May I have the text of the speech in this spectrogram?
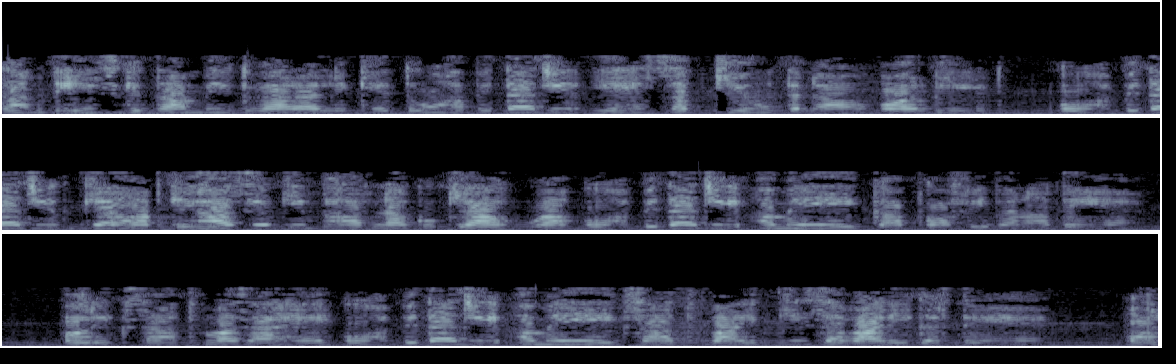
گاندھی اس کتاب میں دوبارہ لکھے تو پتا جی یہ سب کیوں تناؤ اور بھیڑ وہ پتا جی کیا آپ کے حاصل کی بھاونا کو کیا ہوا وہ پتا جی ہمیں ایک کپ کافی بناتے ہیں اور ایک ساتھ مزہ ہے وہ پتا جی ہمیں ایک ساتھ بائک کی سواری کرتے ہیں اور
